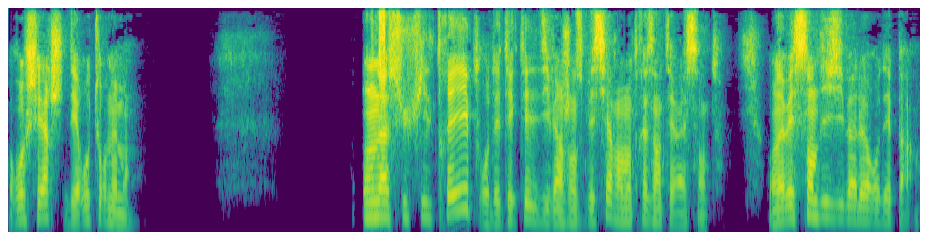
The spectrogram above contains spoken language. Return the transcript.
Recherche des retournements. On a su filtrer pour détecter des divergences baissières vraiment très intéressantes. On avait 110 valeurs au départ.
